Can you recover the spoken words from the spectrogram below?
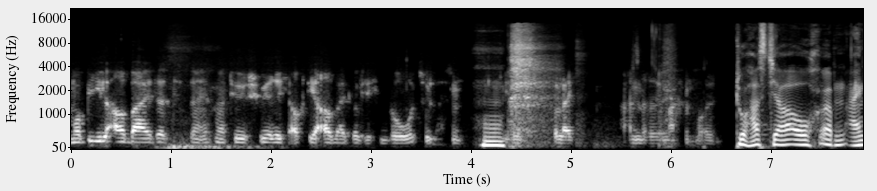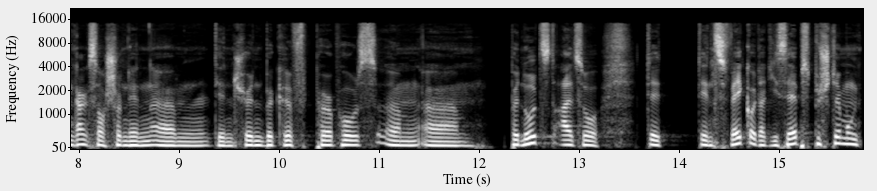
Mobil arbeitet, dann ist natürlich schwierig, auch die Arbeit wirklich im Büro zu lassen, hm. wie das vielleicht andere machen wollen. Du hast ja auch ähm, eingangs auch schon den, ähm, den schönen Begriff Purpose ähm, äh, benutzt, also die, den Zweck oder die Selbstbestimmung,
